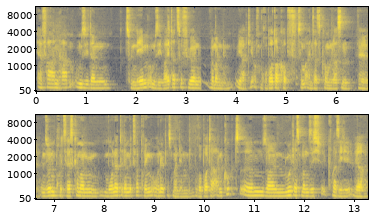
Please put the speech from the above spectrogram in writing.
erfahren haben, um sie dann zu nehmen, um sie weiterzuführen, wenn man ja, die auf dem Roboterkopf zum Einsatz kommen lassen will. In so einem Prozess kann man Monate damit verbringen, ohne dass man den Roboter anguckt, ähm, sondern nur, dass man sich quasi ja,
